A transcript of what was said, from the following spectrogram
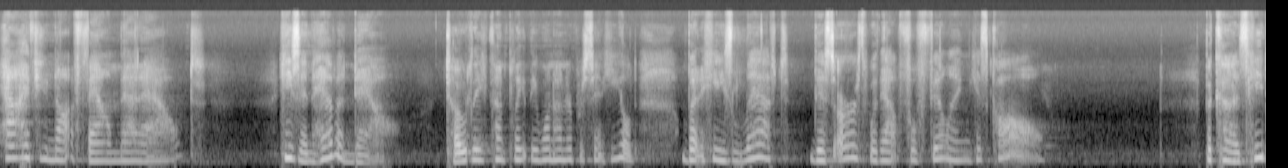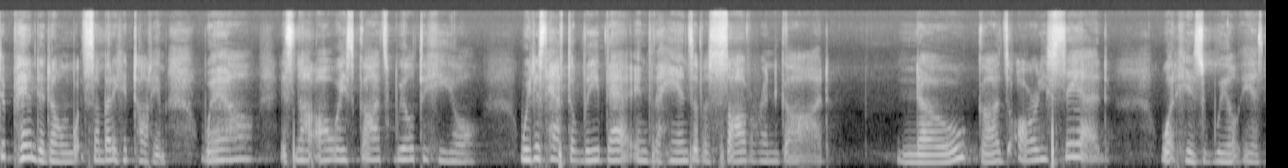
How have you not found that out? He's in heaven now totally, completely, 100% healed. But he's left this earth without fulfilling his call because he depended on what somebody had taught him. Well, it's not always God's will to heal. We just have to leave that into the hands of a sovereign God. No, God's already said what his will is.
